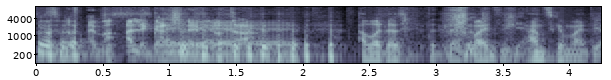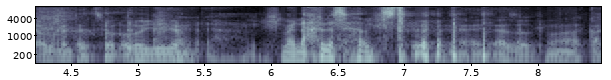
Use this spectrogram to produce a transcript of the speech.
Die sind auf einmal alle ganz schnell wieder da. Aber das, das war jetzt nicht ernst gemeint, die Argumentation, oder Julian? Ich meine alles ernst. Also, oh Gott.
